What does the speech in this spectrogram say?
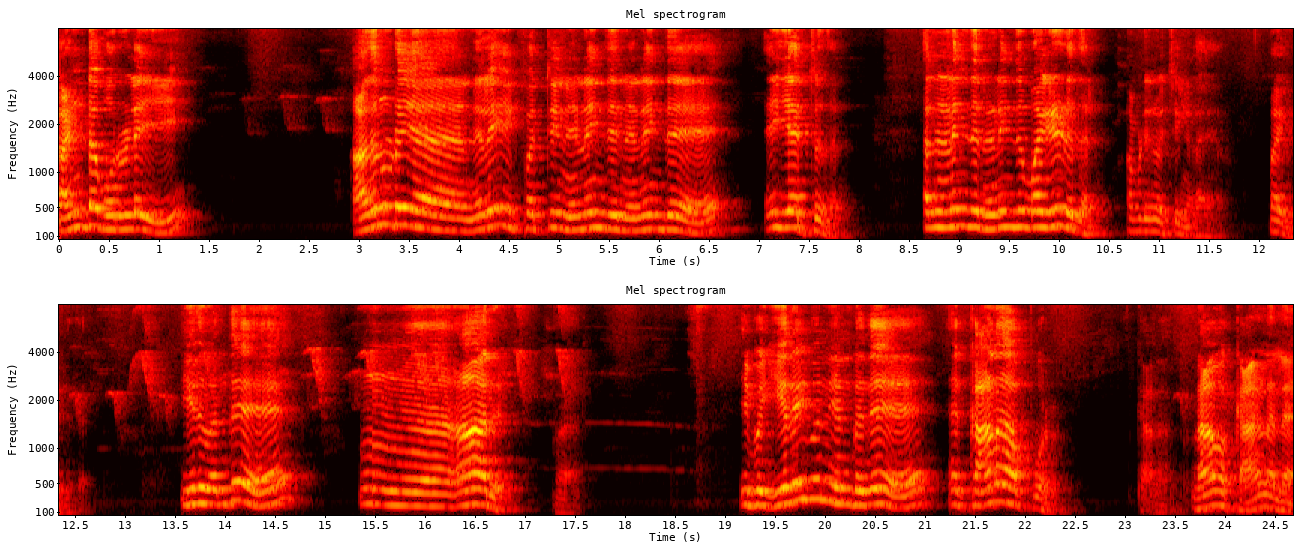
கண்ட பொருளை அதனுடைய நிலையை பற்றி நினைந்து நினைந்து ஏற்றுதல். அது நினைந்து நினைந்து மகிழுதல் அப்படின்னு வச்சுங்களேன். பகிர்ந்து இது வந்து ஆறு. இப்போ இறைவன் என்பது காணா பொருள் காணா நாம் காணலை.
